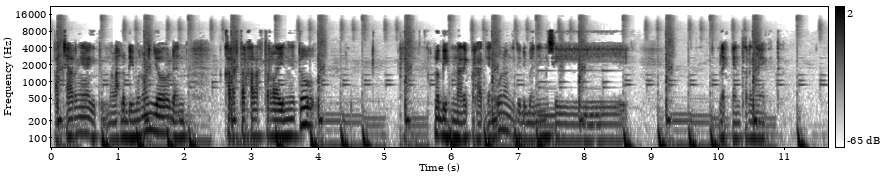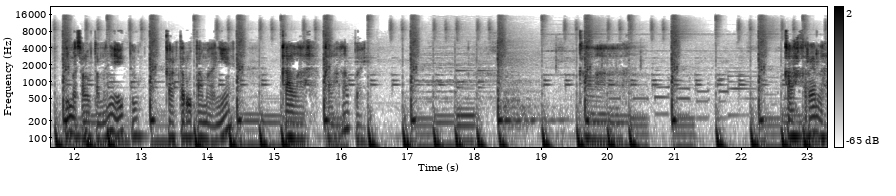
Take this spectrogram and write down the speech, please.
pacarnya gitu malah lebih menonjol dan karakter-karakter lainnya tuh lebih menarik perhatian orang gitu dibanding si Black Panthernya gitu. Jadi masalah utamanya yaitu karakter utamanya kalah kalah apa ya keren lah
